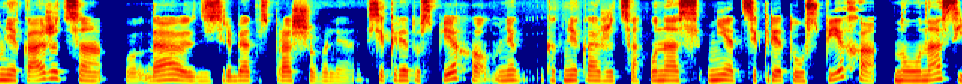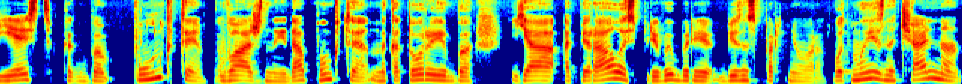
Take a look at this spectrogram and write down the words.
мне кажется, да, здесь ребята спрашивали секрет успеха. Мне, как мне кажется, у нас нет секрета успеха, но у нас есть как бы пункты важные, да, пункты, на которые бы я опиралась при выборе бизнес-партнера. Вот мы изначально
